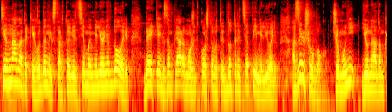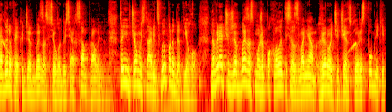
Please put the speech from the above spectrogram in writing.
Ціна на такий годинник стартує від 7 мільйонів доларів. Деякі екземпляри можуть коштувати до 30 мільйонів. А з іншого боку, чому ні? Юний Адам Кадиров, як і Джеф Безос, всього досяг сам правильно. Та і в чомусь навіть випередив його. Навряд чи Джеф Безос може похвалитися званням Герой Чеченської Республіки,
